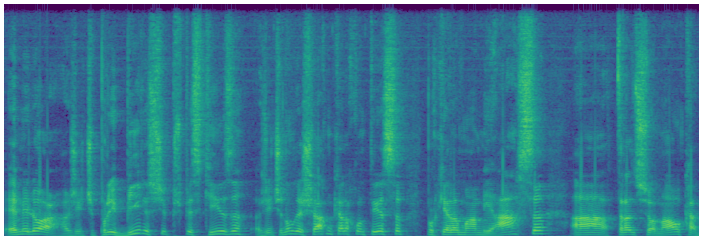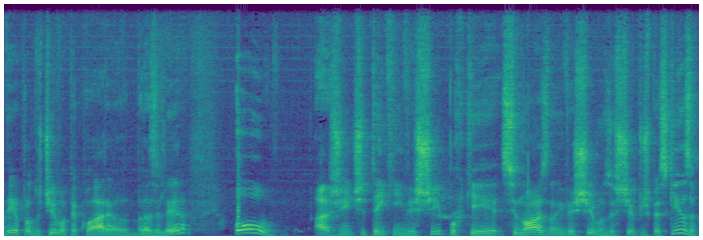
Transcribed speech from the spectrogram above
é melhor a gente proibir esse tipo de pesquisa, a gente não deixar com que ela aconteça, porque ela é uma ameaça à tradicional cadeia produtiva pecuária brasileira, ou a gente tem que investir, porque se nós não investirmos nesse tipo de pesquisa,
